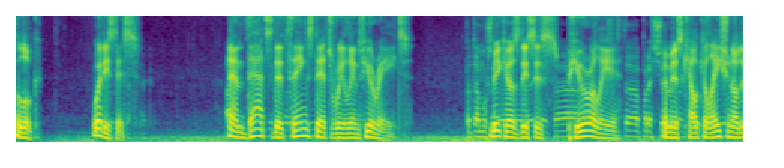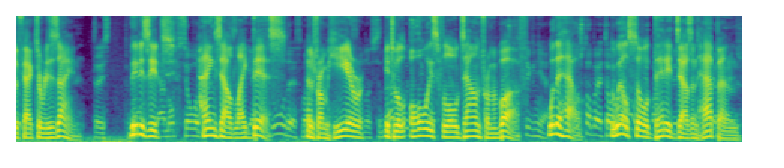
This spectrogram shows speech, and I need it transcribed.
Look, what is this? And that's the things that really infuriate because this is purely a miscalculation of the factory design. That is, it hangs out like this, and from here it will always flow down from above. What the hell? Well, so that it doesn't happen,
